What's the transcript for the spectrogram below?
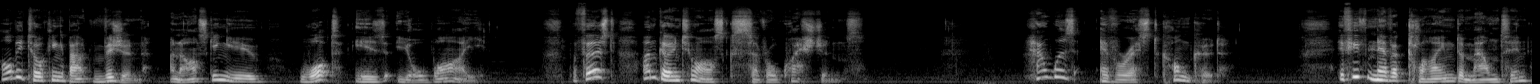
I'll be talking about vision and asking you, what is your why? But first, I'm going to ask several questions. How was Everest conquered? If you've never climbed a mountain,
